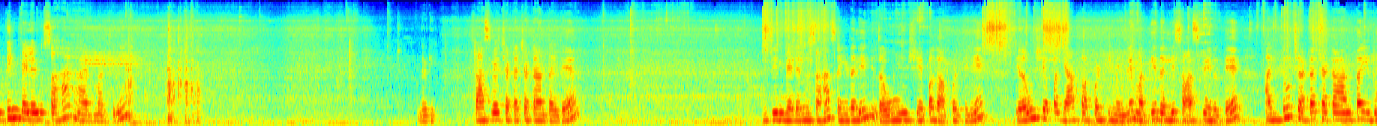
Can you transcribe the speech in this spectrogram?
ಉದ್ದಿನಬೇಳೆನೂ ಸಹ ಆ್ಯಡ್ ಮಾಡ್ತೀನಿ. ನೋಡಿ, ಸಾಸಿವೆ ಚಟ ಚಟ ಅಂತ ಇದೆ. ಉದ್ದಿನ ಬೇಳೆನೂ ಸಹ ಸೈಡಲ್ಲಿ ರೌಂಡ್ ಶೇಪಾಗಿ ಹಾಕ್ಕೊಳ್ತೀನಿ ರೌಂಡ್ ಶೇಪಾಗಿ ಯಾಕೆ ಹಾಕ್ಕೊಳ್ತೀನಿ ಅಂದರೆ ಮಧ್ಯದಲ್ಲಿ ಸಾಸಿವೆ ಇರುತ್ತೆ. ಅದು ಚಟ ಚಟ ಅಂತ ಇದು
